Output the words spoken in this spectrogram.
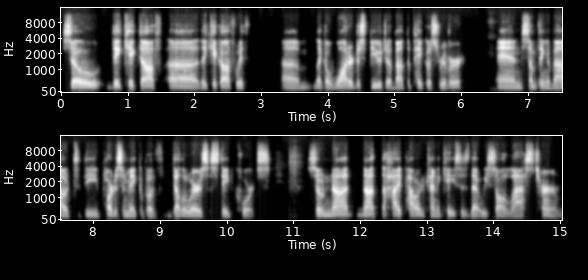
So they kicked off. Uh, they kick off with um, like a water dispute about the Pecos River and something about the partisan makeup of Delaware's state courts. So not not the high powered kind of cases that we saw last term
